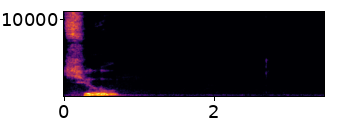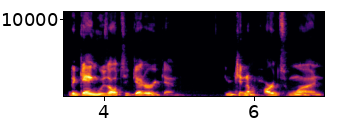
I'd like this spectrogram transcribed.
2, the gang was all together again. In Kingdom Hearts 1,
